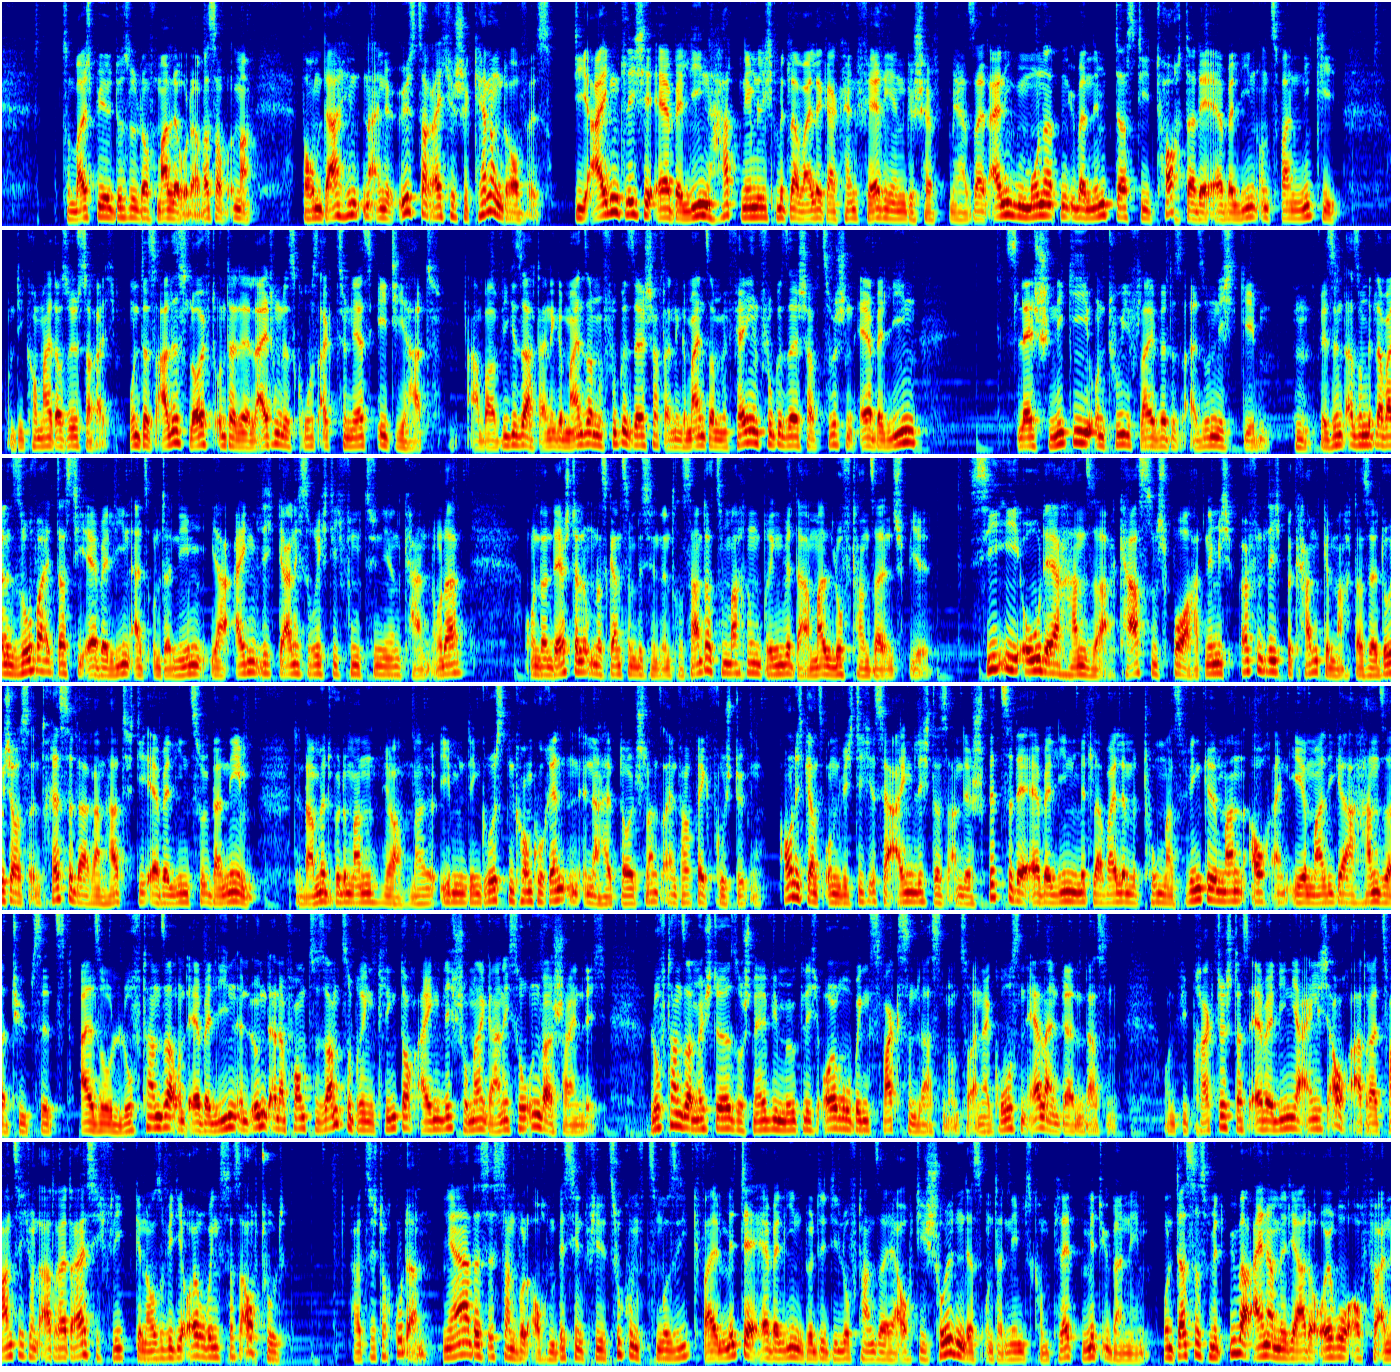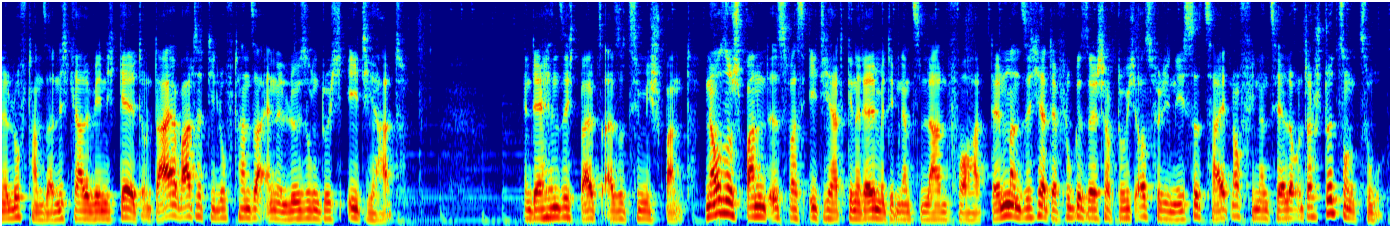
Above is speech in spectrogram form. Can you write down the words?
zum Beispiel Düsseldorf-Malle oder was auch immer, warum da hinten eine österreichische Kennung drauf ist? Die eigentliche Air Berlin hat nämlich mittlerweile gar kein Feriengeschäft mehr. Seit einigen Monaten übernimmt das die Tochter der Air Berlin und zwar Niki. Und die kommen halt aus Österreich. Und das alles läuft unter der Leitung des Großaktionärs Etihad. Aber wie gesagt, eine gemeinsame Fluggesellschaft, eine gemeinsame Ferienfluggesellschaft zwischen Air Berlin, slash Niki und TUI Fly wird es also nicht geben. Hm. Wir sind also mittlerweile so weit, dass die Air Berlin als Unternehmen ja eigentlich gar nicht so richtig funktionieren kann, oder? Und an der Stelle, um das Ganze ein bisschen interessanter zu machen, bringen wir da mal Lufthansa ins Spiel. CEO der Hansa, Carsten Spohr, hat nämlich öffentlich bekannt gemacht, dass er durchaus Interesse daran hat, die Air Berlin zu übernehmen. Denn damit würde man ja mal eben den größten Konkurrenten innerhalb Deutschlands einfach wegfrühstücken. Auch nicht ganz unwichtig ist ja eigentlich, dass an der Spitze der Air Berlin mittlerweile mit Thomas Winkelmann auch ein ehemaliger Hansa-Typ sitzt. Also Lufthansa und Air Berlin in irgendeiner Form zusammenzubringen, klingt doch eigentlich schon mal gar nicht so unwahrscheinlich. Lufthansa möchte so schnell wie möglich Eurowings wachsen lassen und zu einer großen Airline werden lassen. Und wie praktisch, dass Air Berlin ja eigentlich auch A320 und A330 fliegt, genauso wie die Eurowings das auch tut. Hört sich doch gut an. Ja, das ist dann wohl auch ein bisschen viel Zukunftsmusik, weil mit der Air Berlin würde die Lufthansa ja auch die Schulden des Unternehmens komplett mit übernehmen. Und das ist mit über einer Milliarde Euro auch für eine Lufthansa nicht gerade wenig Geld. Und da erwartet die Lufthansa eine Lösung durch Etihad. In der Hinsicht bleibt es also ziemlich spannend. Genauso spannend ist, was Etihad generell mit dem ganzen Laden vorhat, denn man sichert der Fluggesellschaft durchaus für die nächste Zeit noch finanzielle Unterstützung zu.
